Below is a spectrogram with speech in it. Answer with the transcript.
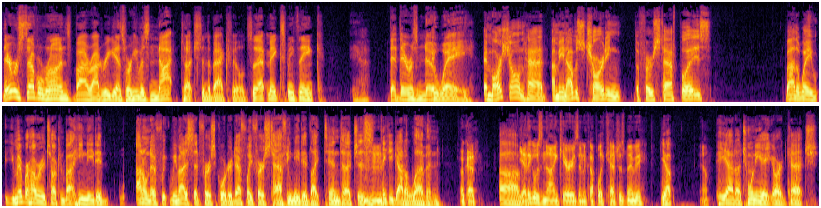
there were several runs by Rodriguez where he was not touched in the backfield. So that makes me think Yeah. that there was no way. And Marshawn had. I mean, I was charting the first half plays. By the way, you remember how we were talking about he needed? I don't know if we, we might have said first quarter. Definitely first half. He needed like 10 touches. I think he got 11. okay. Um, yeah, I think it was nine carries and a couple of catches, maybe. Yep. Yeah. He had a 28 yard catch.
